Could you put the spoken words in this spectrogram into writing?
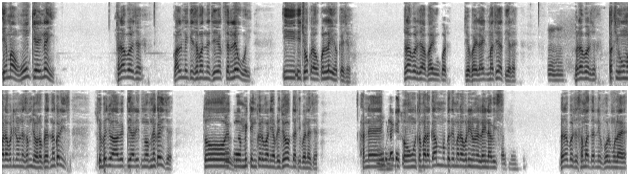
એમાં હું ક્યાંય નહીં. બરાબર છે? વાલ્મીકી સમાજને જે એક્શન લેવું હોય એ છોકરા ઉપર લઈ શકે છે. બરાબર છે આ ભાઈ ઉપર જે ભાઈ લાઈનમાં છે અત્યારે. બરાબર છે. પછી હું મારા વડીલોને સમજાવવાનો પ્રયત્ન કરીશ કે ભાઈ જો આ વ્યક્તિ આ રીતનું અમને કહી છે તો એક મીટિંગ કરવાની આપણી જવાબદારી બને છે. અને એવું લાગે તો હું તમારા ગામમાં બધે મારા વડીલોને લઈને આવીશ. બરાબર છે સમાધાનની ફોર્મ્યુલા એ.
